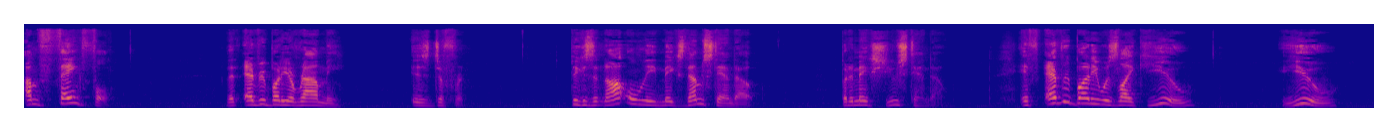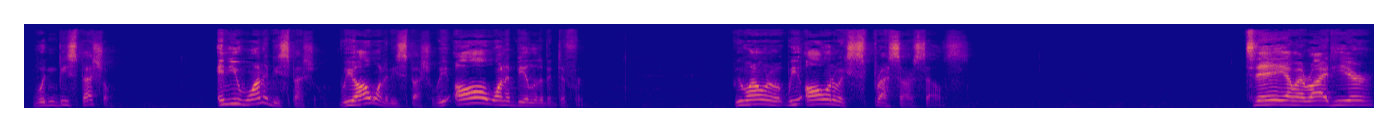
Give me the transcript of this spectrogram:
I'm thankful that everybody around me is different because it not only makes them stand out, but it makes you stand out. If everybody was like you, you wouldn't be special. And you want to be special. We all want to be special. We all want to be a little bit different. We want to, we all want to express ourselves. Today on my ride here,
